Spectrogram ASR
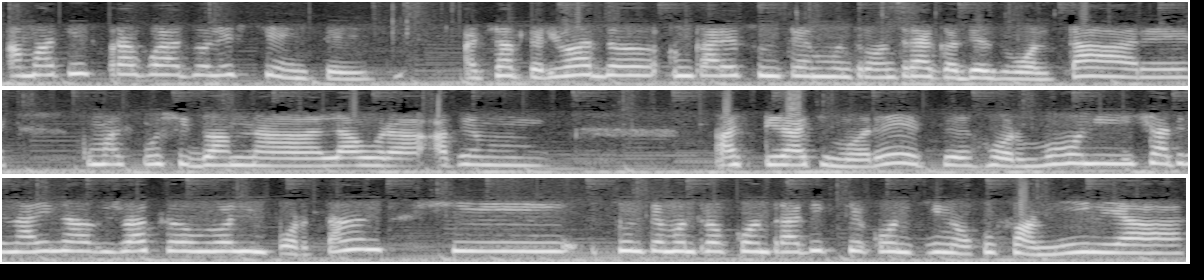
am atins pragul adolescenței. Acea perioadă în care suntem într-o întreagă dezvoltare, cum a spus și doamna Laura, avem aspirații mărețe, hormonii și adrenalina joacă un rol important și suntem într-o contradicție continuă cu familia,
